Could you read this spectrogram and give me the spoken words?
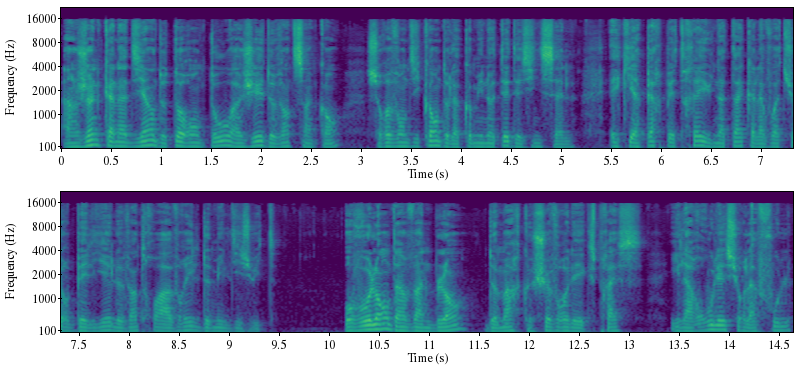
un jeune Canadien de Toronto âgé de 25 ans, se revendiquant de la communauté des incels, et qui a perpétré une attaque à la voiture bélier le 23 avril 2018. Au volant d'un van blanc, de marque Chevrolet Express, il a roulé sur la foule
